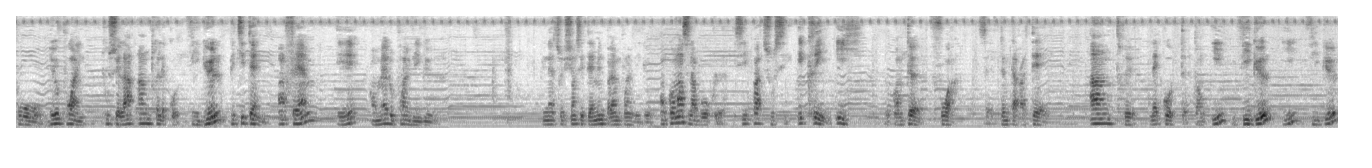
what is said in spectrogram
pour deux points. Tout cela entre les côtes. Virgule, petit n. On ferme et on met le point virgule. Une instruction se termine par un point virgule. On commence la boucle. Ici, pas de souci. Écrit I, le compteur, fois c'est un caractère entre les côtes. Donc i, virgule, i, virgule,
